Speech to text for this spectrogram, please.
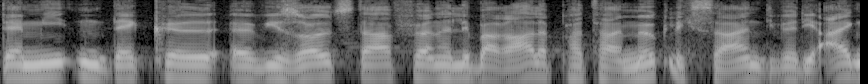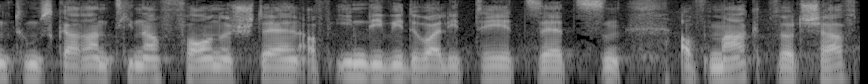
der Mietendeckel. Äh, wie soll es da für eine liberale Partei möglich sein, die wir die Eigentumsgarantie nach vorne stellen, auf Individualität setzen, auf Marktwirtschaft?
